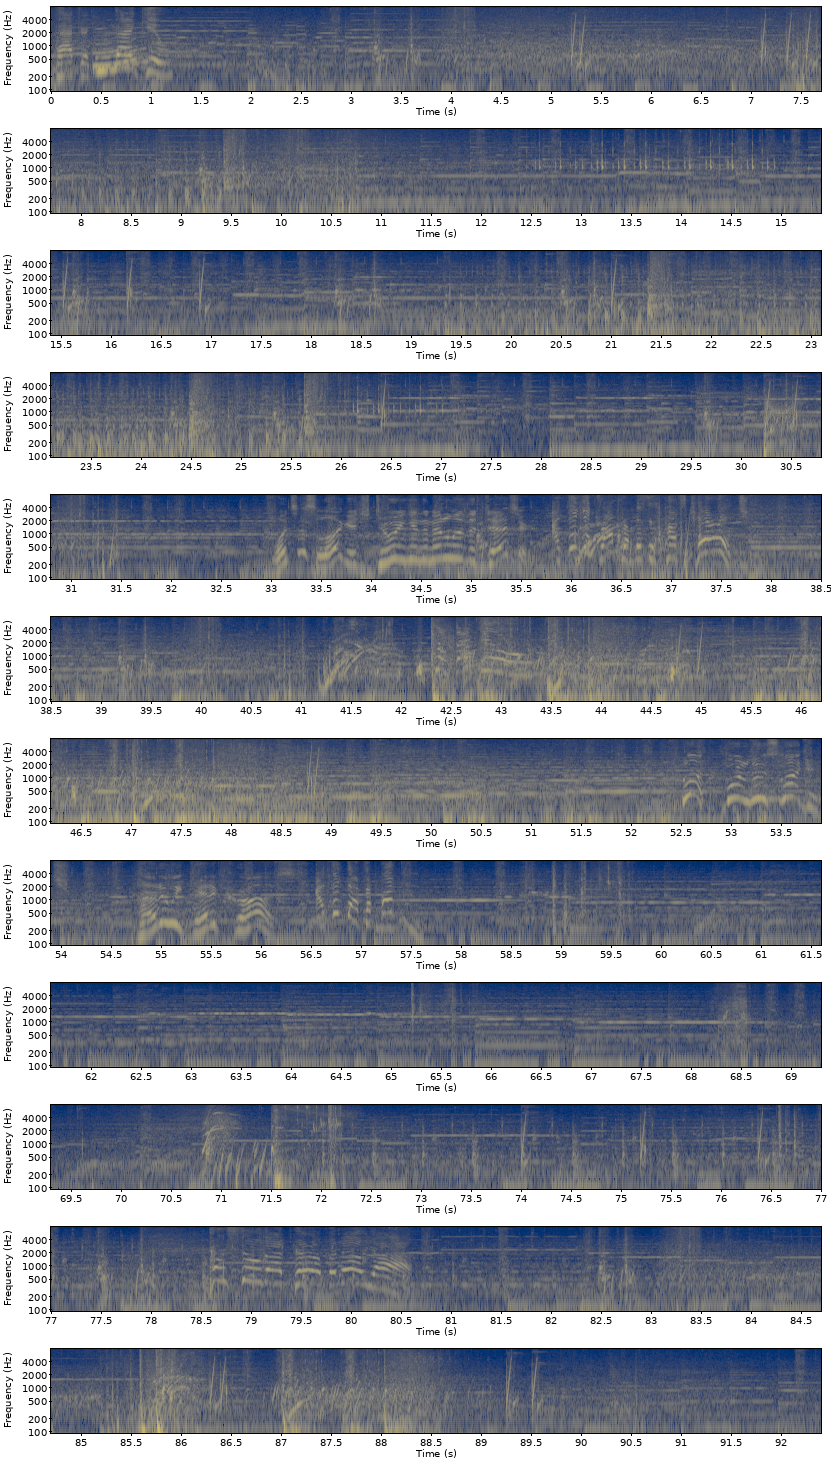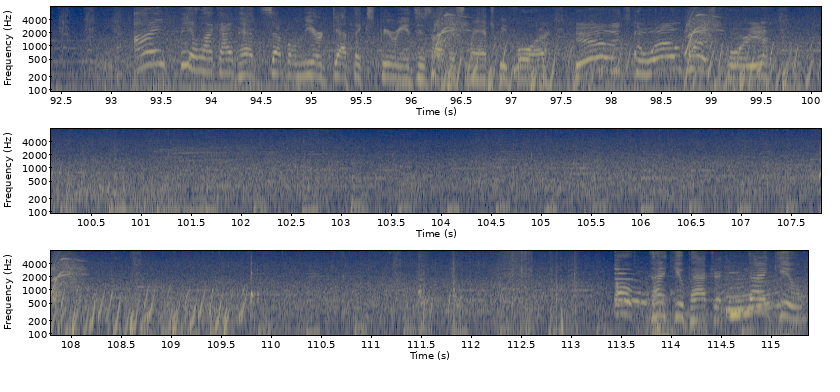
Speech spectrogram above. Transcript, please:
Patrick. Thank you. This luggage doing in the middle of the desert? I think it dropped from Mrs. Puff's carriage. Like I've had several near-death experiences on this ranch before. Yeah, it's the Wild West for you. Oh, thank you, Patrick. Thank you.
